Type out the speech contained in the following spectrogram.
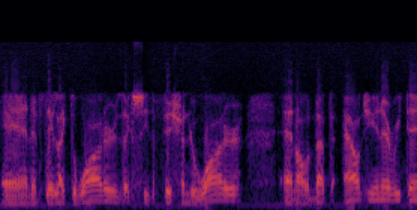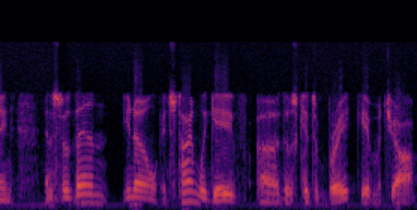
And if they like the water, they see the fish underwater and all about the algae and everything. And so then, you know, it's time we gave uh, those kids a break, gave them a job.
